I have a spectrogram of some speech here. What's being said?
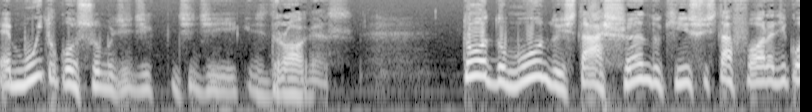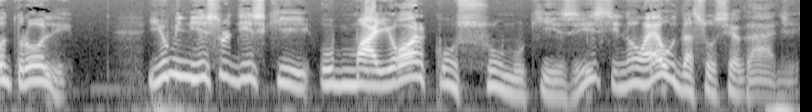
é muito consumo de, de, de, de, de drogas. Todo mundo está achando que isso está fora de controle. E o ministro diz que o maior consumo que existe não é o da sociedade.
